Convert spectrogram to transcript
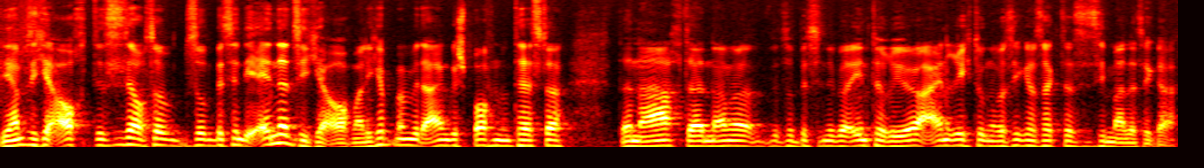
die haben sich ja auch, das ist ja auch so, so ein bisschen, die ändern sich ja auch mal. Ich habe mal mit einem gesprochen, einem Tester, danach, dann haben wir so ein bisschen über Interieur, Einrichtungen, was ich gesagt das ist ihm alles egal.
